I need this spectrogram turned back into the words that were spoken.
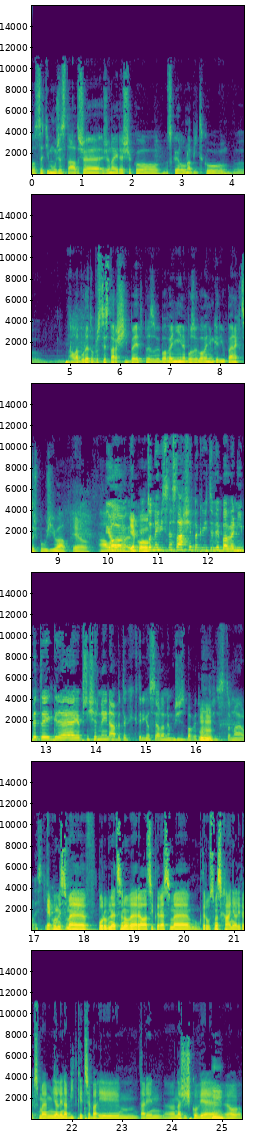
uh, se ti může stát, že, že najdeš jako skvělou nabídku, eh, ale bude to prostě starší byt bez vybavení nebo s vybavením, který úplně nechceš používat. Jo. Ale... jo, jako- to nejvíc nesnáším, takový ty vybavený byty, kde je příšerný nábytek, kterýho si ale nemůžeš zbavit, Mhm. mm-hmm. že jsi to najel i tím. Jako my jsme v podobné cenové relaci, které jsme, kterou jsme scháněli, tak jsme měli nabídky třeba i mm, tady eh, na Žižkově, Hmm. jo,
